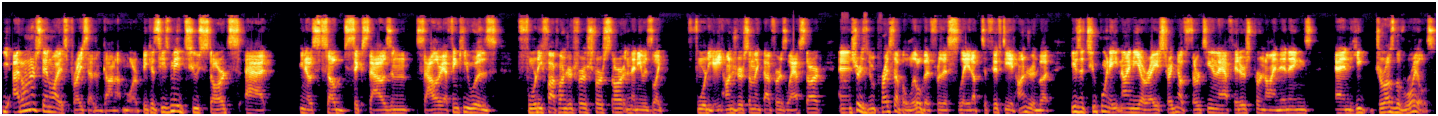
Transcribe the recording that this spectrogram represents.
Yeah, I don't understand why his price hasn't gone up more because he's made two starts at you know sub six thousand salary. I think he was forty five hundred for his first start, and then he was like forty eight hundred or something like that for his last start. And sure, he's been priced up a little bit for this slate up to fifty eight hundred, but he's a two point eight nine ERA, striking out 13 and a half hitters per nine innings, and he draws the Royals.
